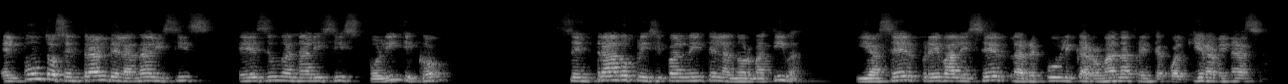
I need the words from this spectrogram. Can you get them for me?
El punto central del análisis es un análisis político centrado principalmente en la normativa y hacer prevalecer la República Romana frente a cualquier amenaza.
